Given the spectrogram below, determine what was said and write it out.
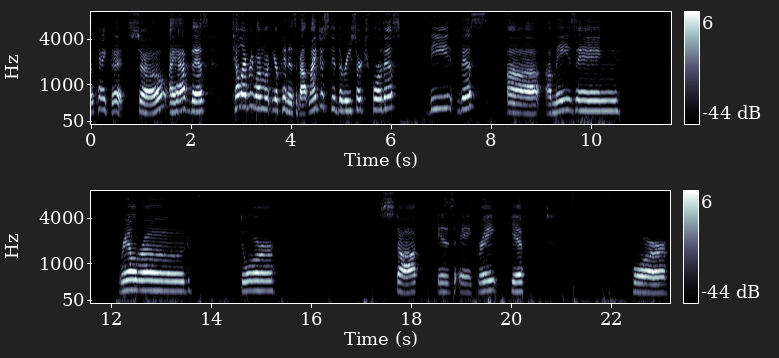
Okay, good. So I have this. Tell everyone what your pin is about. And I just did the research for this the this uh, amazing railroad door stop is a great gift for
